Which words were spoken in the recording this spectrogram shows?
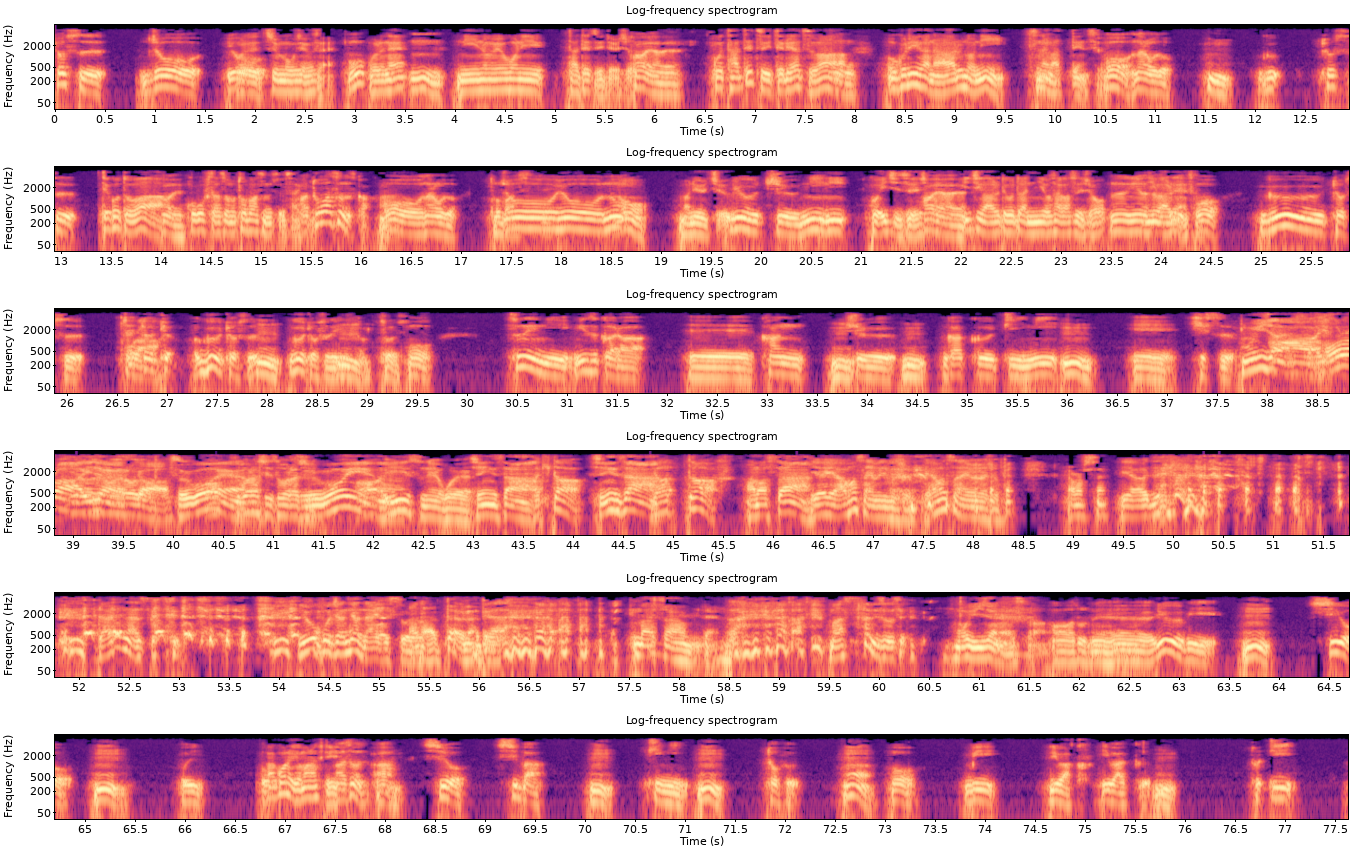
虚数、上、これ注目してください。お？これねう、ん。2の横に縦ついてるでしょ。はいはい。これ縦ついてるやつはうん、送り仮名あるのに繋がってんですよ。おなるほど。うん。ぐ、虚数、ってことは、はいここ二つとも飛ばすんですよ、最あ、近。飛ばすんですか？はいおなるほど。飛ばして常用の、の、まあ、流中。流中に、に、これ1するでしょ。はいはいはい1があるってことは2を探すでしょ。うん、いや、2があるじゃないですか。おグー虚数。じゃあ、グー虚数うんグー虚数でいいですか？うんそうですお常に自ら、えー、漢中、うん。学期にう、ん。えー、必須。もういいじゃないですか。ほら、いいじゃないですか。すごい素晴らしい素晴らしい。すごいね。あ、いいですね、これ。シンさあ、ん。来た。シンさやったん。浜さん。いやいや、甘さんやめましょう。甘さんやめましょう。浜さん。いや、誰なんですか？ようこちゃんではないです、それあは。あったよな、でも。いや浜さん、みたいな。マッサージそうですね。もういいじゃないですか。ああ、そうですね。えー劉備、うん。塩、うん。おい。あ、これ読まなくていいあ、そうです。あ、塩、芝、うん。木に、うん。トフ、もお、美、う、いわく。いわくう、ん。時、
